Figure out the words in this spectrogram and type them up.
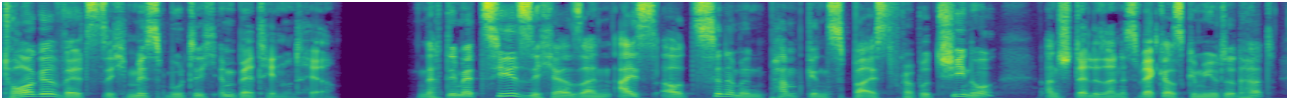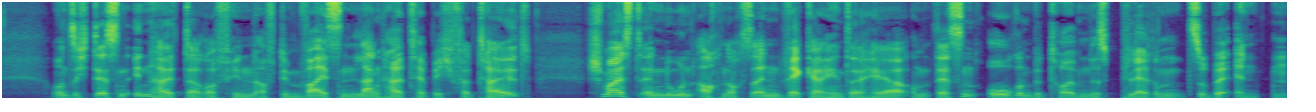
Torge wälzt sich missmutig im Bett hin und her. Nachdem er zielsicher seinen Ice Out Cinnamon Pumpkin Spiced Frappuccino anstelle seines Weckers gemutet hat und sich dessen Inhalt daraufhin auf dem weißen Langhaarteppich verteilt, schmeißt er nun auch noch seinen Wecker hinterher, um dessen ohrenbetäubendes Plärren zu beenden.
